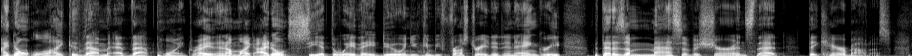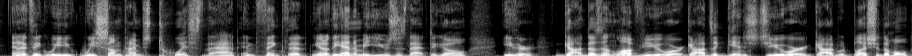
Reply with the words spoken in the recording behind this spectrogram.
I don't like them at that point, right? And I'm like, I don't see it the way they do, and you can be frustrated and angry, but that is a massive assurance that they care about us. And I think we we sometimes twist that and think that, you know, the enemy uses that to go either God doesn't love you or God's against you or God would bless you. The whole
